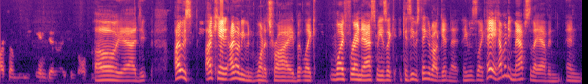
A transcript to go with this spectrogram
are so many in Generations. Ultimate. oh yeah, dude. I was I can't I don't even want to try, but like my friend asked me, he's like, because he was thinking about getting it. He was like, "Hey, how many maps do they have in in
